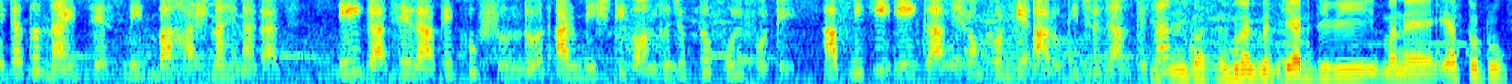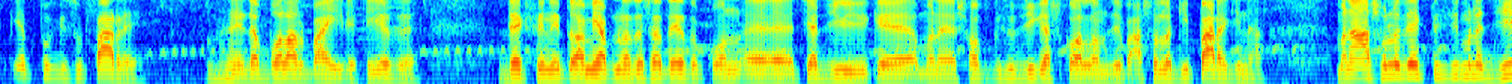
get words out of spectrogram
এটা তো নাইট জেসমিন বা হাসনাহেনা গাছ। এই গাছে রাতে খুব সুন্দর আর মিষ্টি গন্ধযুক্ত ফুল ফোটে। আপনি কি এই গাছ সম্পর্কে আরও কিছু জানতে চান? এই গাছের একটা চ্যাট জিবি মানে এতটুক এত কিছু পারে। মানে এটা বলার বাইরে, ঠিক আছে? দেখছেনই তো আমি আপনাদের সাথে এতক্ষণ চ্যাট জিবিকে মানে সব কিছু জিজ্ঞাসা করলাম যে আসলে কি পারে কিনা। মানে আসলে দেখতেছি মানে যে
